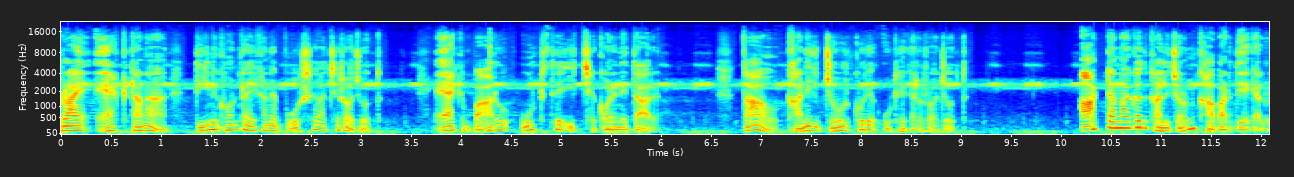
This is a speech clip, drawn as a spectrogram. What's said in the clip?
প্রায় এক টানা তিন ঘণ্টা এখানে বসে আছে রজত। একবারও উঠতে ইচ্ছে করেনি তার। তাও খানিক জোর করে উঠে গেল রজত। আটটা নাগাদ কালীচরণ খাবার দিয়ে গেল।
